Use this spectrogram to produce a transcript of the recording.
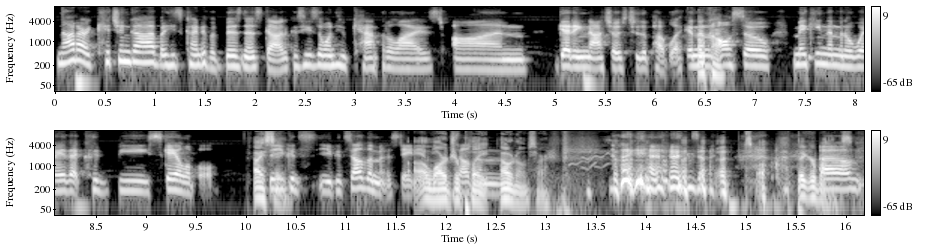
not our kitchen god, but he's kind of a business god because he's the one who capitalized on getting nachos to the public and then Okay. also making them in a way that could be scalable. I So see. you could you could sell them in a stadium. a larger plate. them- Oh no, I'm sorry. yeah, exactly. Bigger box. Um,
